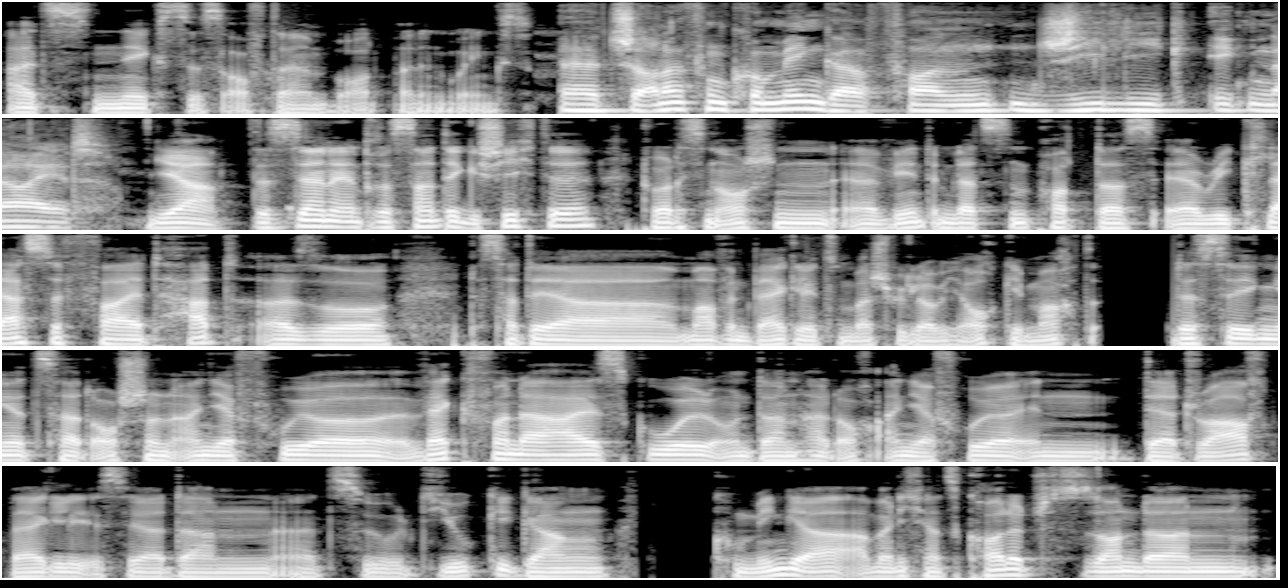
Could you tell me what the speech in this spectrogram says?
als nächstes auf deinem Board bei den Wings? Äh, Jonathan Kuminga von G-League Ignite. Ja, das ist ja eine interessante Geschichte. Du hattest ihn auch schon erwähnt im letzten Pod, dass er reclassified hat. Also das hat ja Marvin Bagley zum Beispiel, glaube ich, auch gemacht. Deswegen jetzt halt auch schon ein Jahr früher weg von der High School und dann halt auch ein Jahr früher in der Draft. Bagley ist ja dann äh, zu Duke gegangen. Kuminga, aber nicht ans College, sondern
